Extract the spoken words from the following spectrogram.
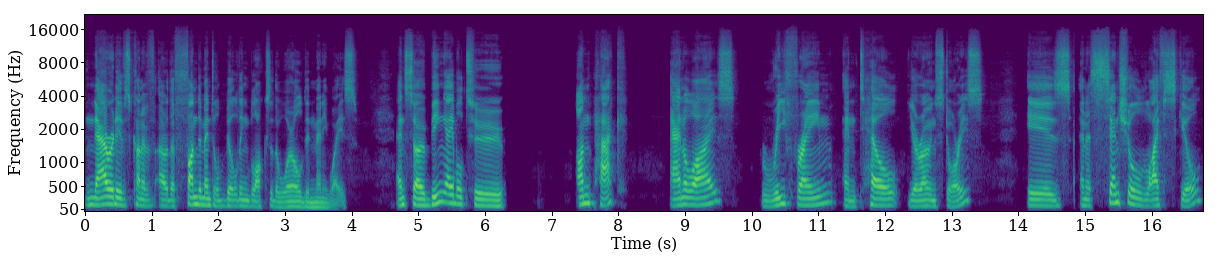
narratives kind of are the fundamental building blocks of the world in many ways. And so being able to unpack, analyze, reframe, and tell your own stories is an essential life skill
